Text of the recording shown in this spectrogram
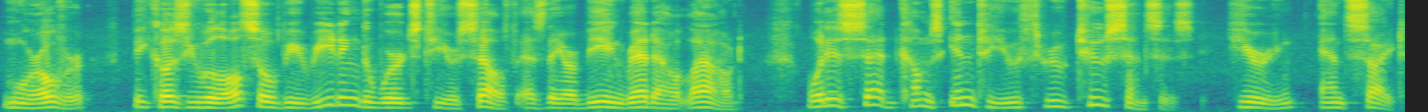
Moreover, because you will also be reading the words to yourself as they are being read out loud, what is said comes into you through two senses, hearing and sight.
